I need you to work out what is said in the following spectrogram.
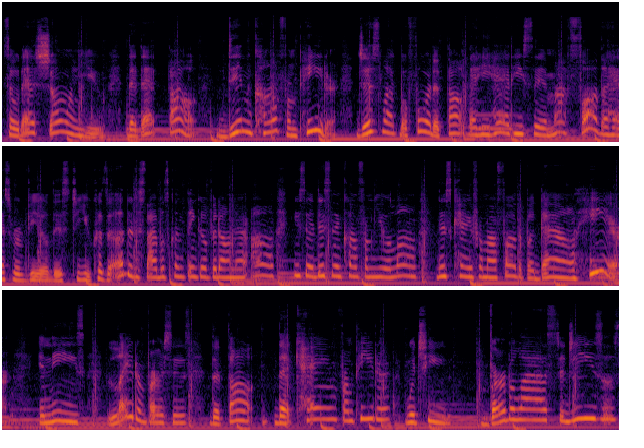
So that's showing you that that thought didn't come from Peter. Just like before, the thought that he had, he said, My Father has revealed this to you. Because the other disciples couldn't think of it on their own. He said, This didn't come from you alone. This came from my Father. But down here in these later verses, the thought that came from Peter, which he verbalized to Jesus,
